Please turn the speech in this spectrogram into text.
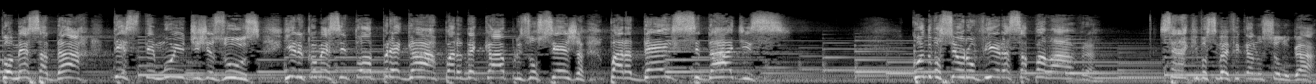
começa a dar testemunho de Jesus, e ele começa então a pregar para Decápolis, ou seja, para dez cidades. Quando você ouvir essa palavra, será que você vai ficar no seu lugar?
